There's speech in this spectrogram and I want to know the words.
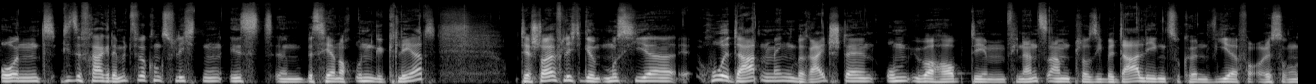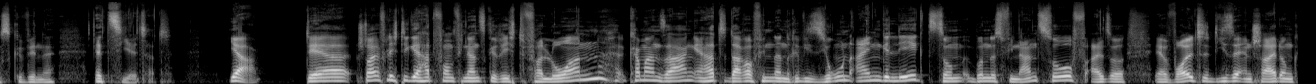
Und diese Frage der Mitwirkungspflichten ist ähm, bisher noch ungeklärt. Der Steuerpflichtige muss hier hohe Datenmengen bereitstellen, um überhaupt dem Finanzamt plausibel darlegen zu können, wie er Veräußerungsgewinne erzielt hat. Ja, der Steuerpflichtige hat vom Finanzgericht verloren, kann man sagen. Er hat daraufhin dann Revision eingelegt zum Bundesfinanzhof. Also er wollte diese Entscheidung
